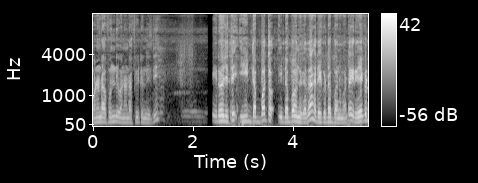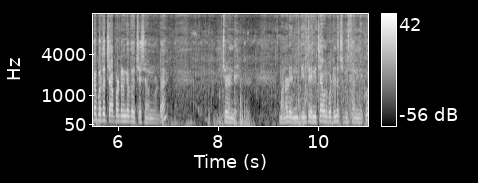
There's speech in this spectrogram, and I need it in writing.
వన్ అండ్ హాఫ్ ఉంది వన్ అండ్ హాఫ్ ఫీట్ ఉంది ఇది. ఈరోజు అయితే ఈ డబ్బాతో ఈ డబ్బా ఉంది కదా రేకు డబ్బా అనమాట ఈ రేకు డబ్బాతో చేపట్టడానికి అయితే వచ్చేసాం అనమాట చూడండి మనోడు ఎన్ని దీంతో ఎన్ని చేపలు పట్టిండో చూపిస్తాను మీకు.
